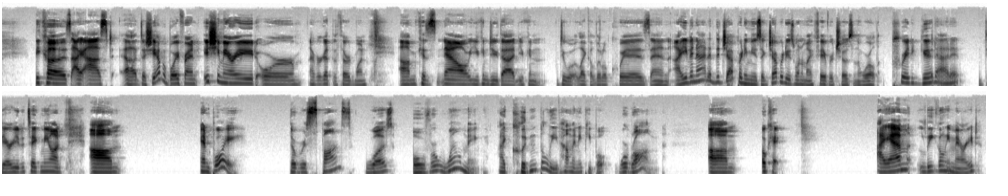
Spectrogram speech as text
because I asked, uh, does she have a boyfriend? Is she married? Or I forget the third one. Because um, now you can do that. You can do like a little quiz. And I even added the Jeopardy music. Jeopardy is one of my favorite shows in the world. Pretty good at it. Dare you to take me on. Um, and boy, the response was overwhelming. I couldn't believe how many people were wrong. Um, okay. I am legally married.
